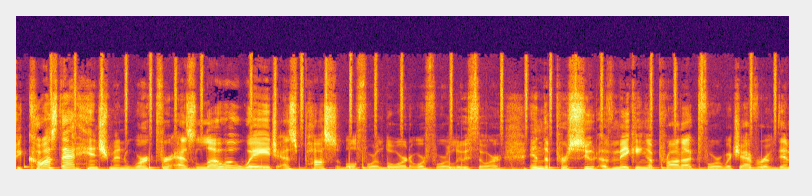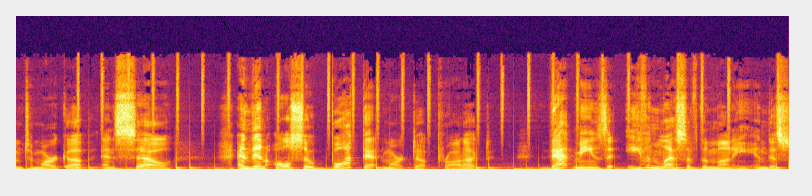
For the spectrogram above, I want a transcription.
Because that henchman worked for as low a wage as possible for Lord or for Luthor in the pursuit of making a product for whichever of them to mark up and sell, and then also bought that marked up product, that means that even less of the money in this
